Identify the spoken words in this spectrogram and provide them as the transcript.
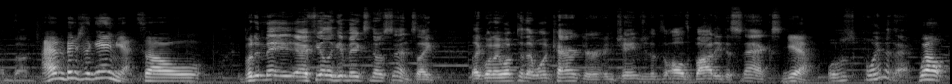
I'm done. I haven't finished the game yet, so But it may. I feel like it makes no sense. Like, like when I went to that one character and changed all his body to snacks. yeah. What was the point of that? Well,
